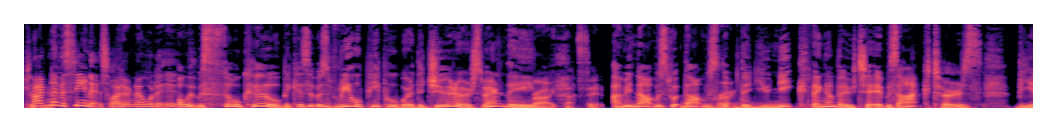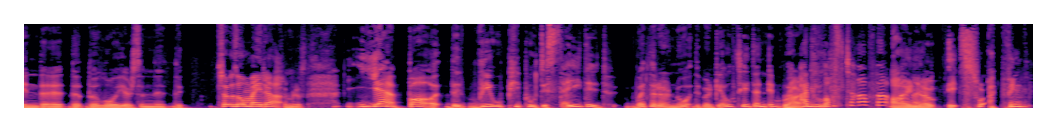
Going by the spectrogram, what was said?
Documentary. I've never seen it, so I don't know what it is. Oh, it was so cool because it was real people were the jurors, weren't they? Right, that's it. I mean, that was what that was Right. the, the unique thing about it. It was actors being the, the, the lawyers and the, the so it was all made up. criminals. Yeah, but the real people decided whether or not they were guilty, didn't they? Right. I'd love to have that. I know. It's. I think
